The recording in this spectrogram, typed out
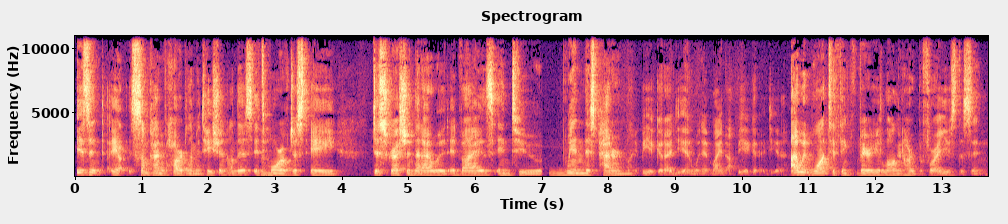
isn't a, some kind of hard limitation on this. It's mm-hmm. more of just a discretion that I would advise into when this pattern might be a good idea and when it might not be a good idea. I would want to think very long and hard before I use this in,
